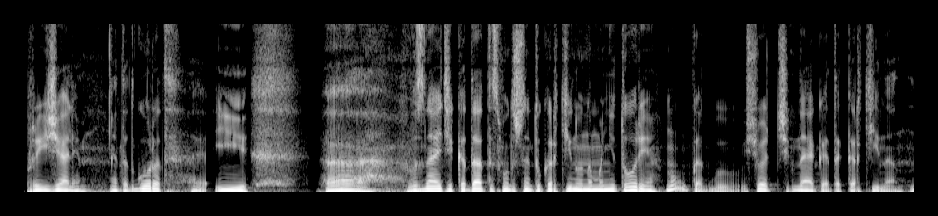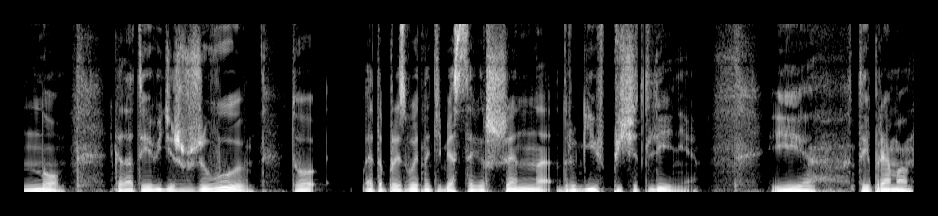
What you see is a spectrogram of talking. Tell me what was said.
проезжали этот город, и э, вы знаете, когда ты смотришь на эту картину на мониторе, ну, как бы еще очередная какая-то картина, но когда ты ее видишь вживую, то это производит на тебя совершенно другие впечатления. И ты прямо,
